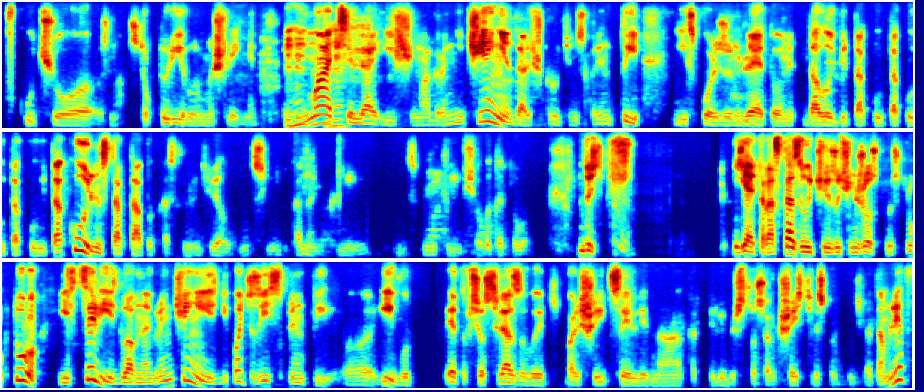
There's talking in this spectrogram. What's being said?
в кучу, знаю, структурируем мышление предпринимателя, mm-hmm. ищем ограничения, дальше крутим спринты и используем для этого методологию такую, такую, такую и такую, или на стартапы customer development, экономика, и все вот это вот. Ну, то есть я это рассказываю через очень жесткую структуру. Есть цели, есть главное ограничение, есть гипотеза, есть спринты. Э, и вот это все связывает большие цели на, как ты любишь, 146 или сколько у тебя там лет,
